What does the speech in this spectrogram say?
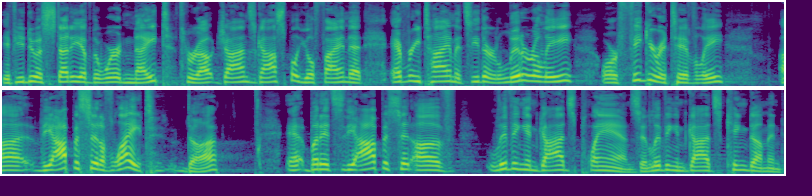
If you do a study of the word night throughout John's gospel, you'll find that every time it's either literally or figuratively uh, the opposite of light, duh, eh, but it's the opposite of living in God's plans and living in God's kingdom and,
